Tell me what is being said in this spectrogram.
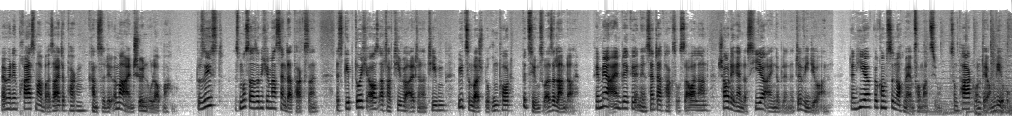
Wenn wir den Preis mal beiseite packen, kannst du dir immer einen schönen Urlaub machen. Du siehst, es muss also nicht immer Center Park sein. Es gibt durchaus attraktive Alternativen, wie zum Beispiel Rumport bzw. Landal. Für mehr Einblicke in den Center Parks Sauerland schau dir gerne das hier eingeblendete Video an. Denn hier bekommst du noch mehr Informationen zum Park und der Umgebung.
